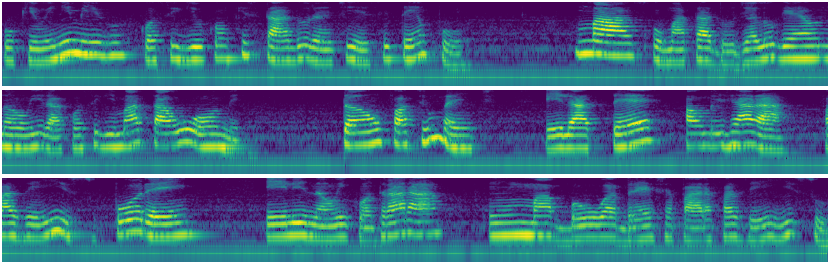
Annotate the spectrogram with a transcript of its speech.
o que o inimigo conseguiu conquistar durante esse tempo. Mas o matador de aluguel não irá conseguir matar o homem tão facilmente. Ele até almejará fazer isso, porém, ele não encontrará uma boa brecha para fazer isso.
